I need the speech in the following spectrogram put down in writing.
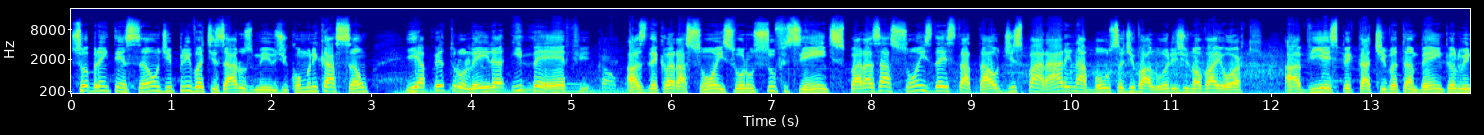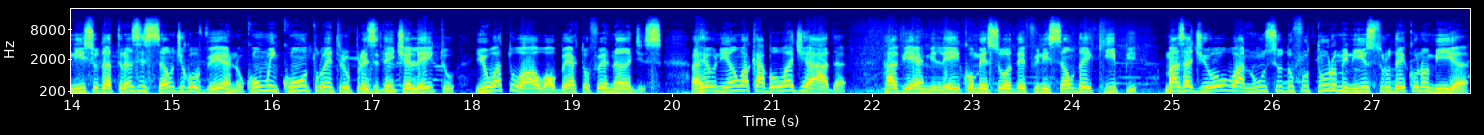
sobre a intenção de privatizar os meios de comunicação e a petroleira IPF. As declarações foram suficientes para as ações da estatal dispararem na Bolsa de Valores de Nova York. Havia expectativa também pelo início da transição de governo, com um encontro entre o presidente eleito e o atual, Alberto Fernandes. A reunião acabou adiada. Javier Milei começou a definição da equipe, mas adiou o anúncio do futuro ministro da Economia.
